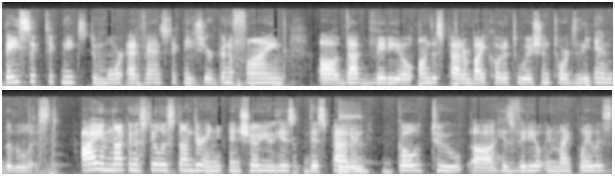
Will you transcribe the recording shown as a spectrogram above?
basic techniques to more advanced techniques, you're going to find uh, that video on this pattern by Coda Tuition towards the end of the list. I am not going to steal his thunder and, and show you his this pattern. Go to uh, his video in my playlist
